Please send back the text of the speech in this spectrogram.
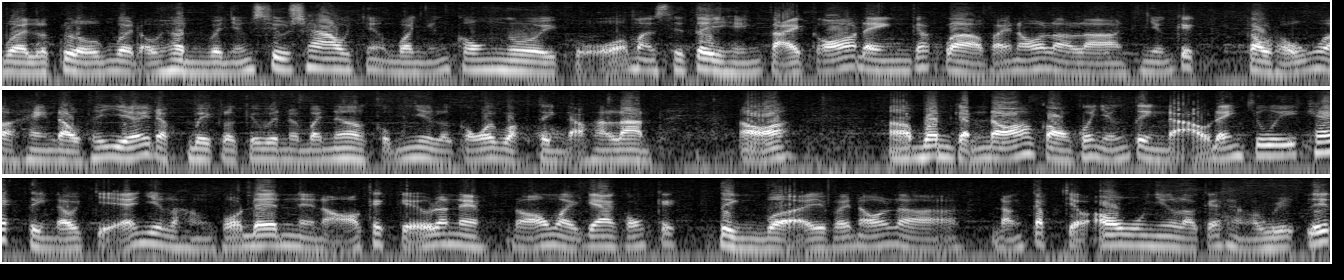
về lực lượng về đội hình về những siêu sao và những con người của Man City hiện tại có đang rất là phải nói là là những cái cầu thủ hàng đầu thế giới đặc biệt là Kevin De Bruyne cũng như là con quái vật tiền đạo Hà Lan đó. À, bên cạnh đó còn có những tiền đạo đáng chú ý khác tiền đạo trẻ như là thằng Foden này nọ cái kiểu đó anh em đó ngoài ra có cái tiền vệ phải nói là đẳng cấp châu Âu như là cái thằng Ridley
